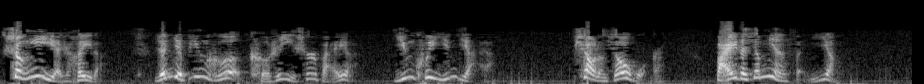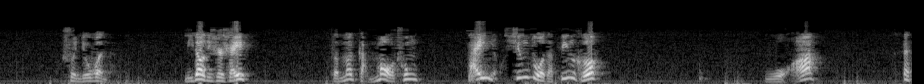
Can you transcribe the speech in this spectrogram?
圣衣也是黑的。人家冰河可是一身白呀，银盔银甲呀，漂亮小伙啊，白的像面粉一样。舜就问他：“你到底是谁？怎么敢冒充百鸟星座的冰河？”我，哼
